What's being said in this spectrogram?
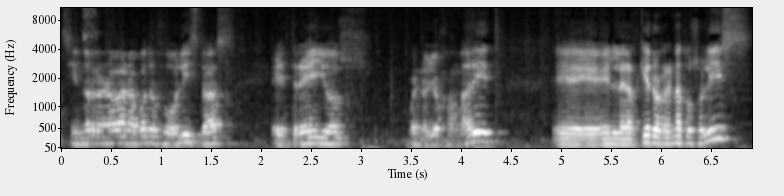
si no es. renovan a cuatro futbolistas, entre ellos, bueno, Johan Madrid, eh, el arquero Renato Solís,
